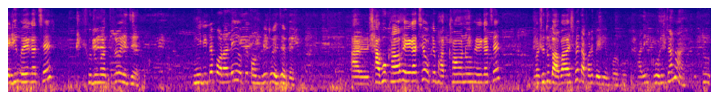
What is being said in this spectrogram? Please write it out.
রেডি হয়ে গেছে। শুধুমাত্র এই যে মিডিটা পড়ালেই ওকে কমপ্লিট হয়ে যাবে। আর সাবু খাওয়া হয়ে গেছে, ওকে ভাত খাওয়ানো হয়ে গেছে। এবার শুধু বাবা আসবে, তারপরে বেরিয়ে পড়ব। আর এই ঘড়িটা না একটু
